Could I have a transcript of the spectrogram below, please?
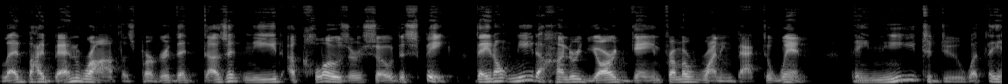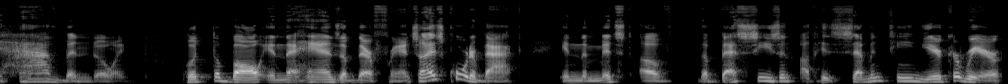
led by Ben Roethlisberger, that doesn't need a closer, so to speak. They don't need a 100 yard game from a running back to win. They need to do what they have been doing put the ball in the hands of their franchise quarterback in the midst of the best season of his 17 year career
